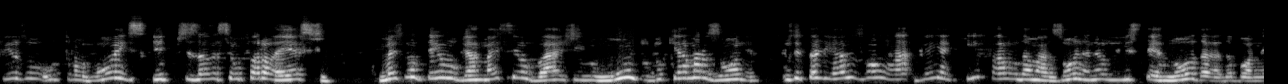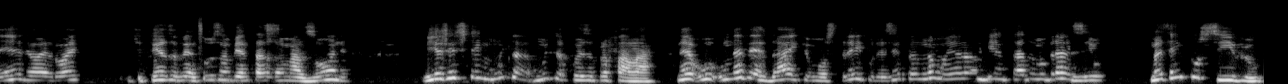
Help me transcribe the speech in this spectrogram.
fiz o, o, Trovões, que precisava ser um faroeste, mas não tem um lugar mais selvagem no mundo do que a Amazônia. Os italianos vão lá, vêm aqui falam da Amazônia, né? o Luiz Ternot da, da Bonelli é o herói que tem as aventuras ambientadas da Amazônia. E a gente tem muita, muita coisa para falar. Né? O, o Neverdai que eu mostrei, por exemplo, não era ambientado no Brasil. Mas é impossível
